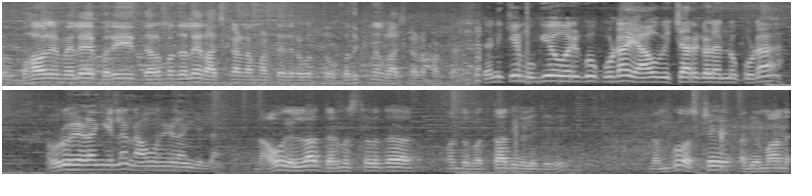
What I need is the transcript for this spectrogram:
ಅವ್ರ ಭಾವನೆ ಮೇಲೆ ಬರೀ ಧರ್ಮದಲ್ಲೇ ರಾಜಕಾರಣ ಮಾಡ್ತಾ ಇದ್ದಾರೆ ಹೊರತು ಬದುಕಿನಲ್ಲಿ ರಾಜಕಾರಣ ಮಾಡ್ತಾ ಇದ್ದಾರೆ ತನಿಖೆ ಮುಗಿಯೋವರೆಗೂ ಕೂಡ ಯಾವ ವಿಚಾರಗಳನ್ನು ಕೂಡ ಅವರು ಹೇಳಂಗಿಲ್ಲ ನಾವು ಹೇಳಂಗಿಲ್ಲ. ನಾವು ಎಲ್ಲ ಧರ್ಮಸ್ಥಳದ ಒಂದು ಭಕ್ತಾದಿಗಳಿದ್ದೀವಿ. ನಮಗೂ ಅಷ್ಟೇ ಅಭಿಮಾನ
